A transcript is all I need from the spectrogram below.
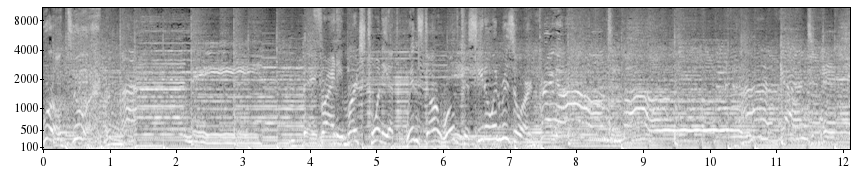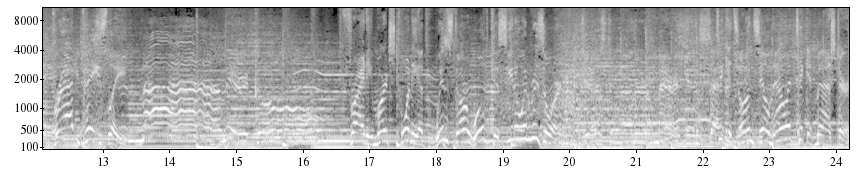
World Tour. Me. Friday, March 20th, WinStar World Casino and Resort. Bring on tomorrow. Brad Paisley. Friday, March 20th, WinStar World Casino and Resort. Tickets on sale now at Ticketmaster.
